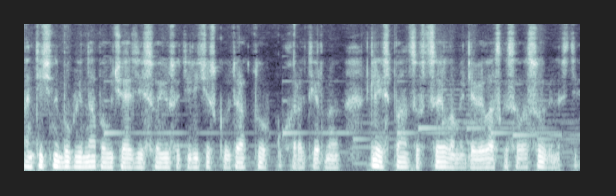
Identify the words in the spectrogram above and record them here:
Античный бог вина получает здесь свою сатирическую трактовку, характерную для испанцев в целом и для Веласкеса в особенности.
